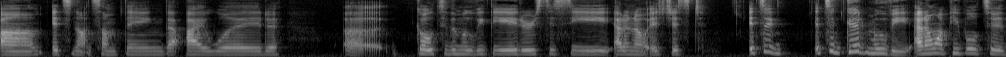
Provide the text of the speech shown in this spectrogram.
um it's not something that I would uh go to the movie theaters to see. I don't know. It's just it's a it's a good movie. I don't want people to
